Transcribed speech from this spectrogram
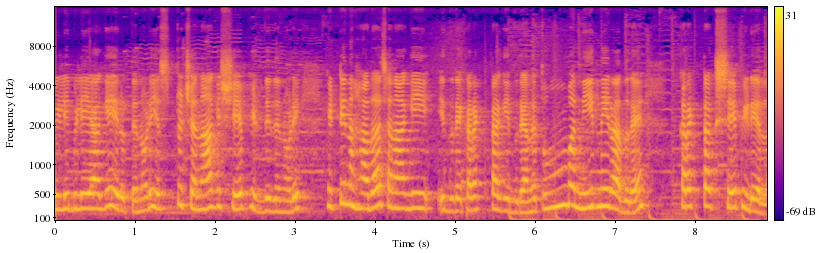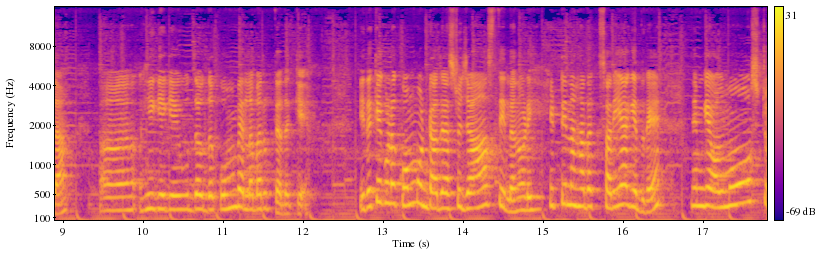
ಬಿಳಿ ಬಿಳಿಯಾಗೇ ಇರುತ್ತೆ. ನೋಡಿ, ಎಷ್ಟು ಚೆನ್ನಾಗಿ ಶೇಪ್ ಹಿಡಿದಿದೆ ನೋಡಿ. ಹಿಟ್ಟಿನ ಹದ ಚೆನ್ನಾಗಿ ಇದ್ರೆ ಕರೆಕ್ಟಾಗಿದ್ದರೆ ಅಂದರೆ ತುಂಬ ನೀರು ನೀರಾದರೆ ಕರೆಕ್ಟಾಗಿ ಶೇಪ್ ಹಿಡಿಯಲ್ಲ. ಹೀಗೆ ಉದ್ದ ಉದ್ದ ಕೊಂಬೆಲ್ಲ ಬರುತ್ತೆ ಅದಕ್ಕೆ. ಇದಕ್ಕೆ ಕೂಡ ಕೊಂಬು ಉಂಟು, ಆದರೆ ಅಷ್ಟು ಜಾಸ್ತಿ ಇಲ್ಲ. ನೋಡಿ, ಹಿಟ್ಟಿನ ಹದಕ್ಕೆ ಸರಿಯಾಗಿದ್ದರೆ ನಿಮಗೆ ಆಲ್ಮೋಸ್ಟ್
